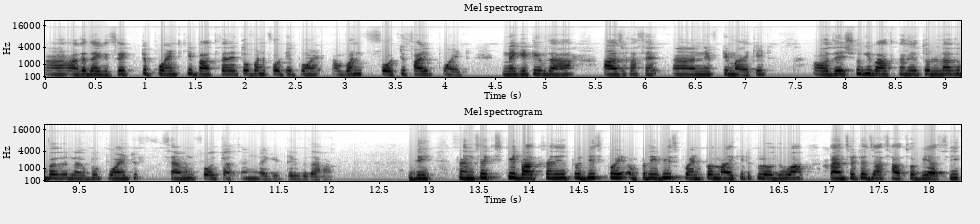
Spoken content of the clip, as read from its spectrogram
अगर एग्जैक्ट पॉइंट की बात करें तो 140 पॉइंट 145 पॉइंट नेगेटिव रहा आज का निफ्टी मार्केट और रेशो की बात करें तो लगभग लगभग point seven four percent negative रहा। जी सेंसेक्स की बात करें तो जिस पॉइंट प्रीवियस पॉइंट पर मार्केट क्लोज हुआ, पैंसठ हज़ार सात सौ बयासी।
